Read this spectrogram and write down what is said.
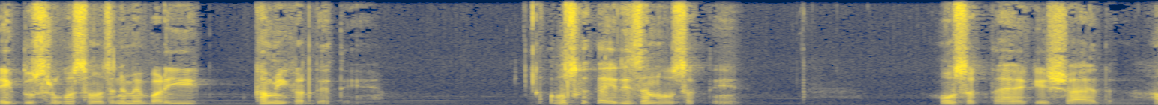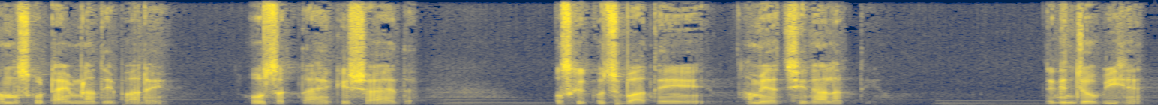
एक दूसरों को समझने में बड़ी कमी कर देते हैं। अब उसके कई रीज़न हो सकते हैं। हो सकता है कि शायद हम उसको टाइम ना दे पा रहे। हो सकता है कि शायद उसकी कुछ बातें हमें अच्छी ना लगती हो। लेकिन जो भी है,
